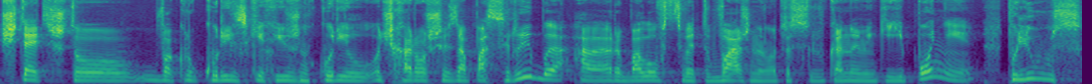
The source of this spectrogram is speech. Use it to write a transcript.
считается, что вокруг Курильских Южных Курил очень хорошие запасы рыбы, а рыболовство – это важная отрасль в экономике Японии. Плюс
